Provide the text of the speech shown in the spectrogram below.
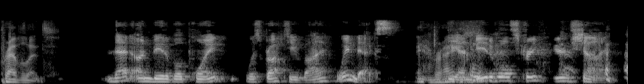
prevalent. That unbeatable point was brought to you by Windex, the unbeatable street beer shine.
